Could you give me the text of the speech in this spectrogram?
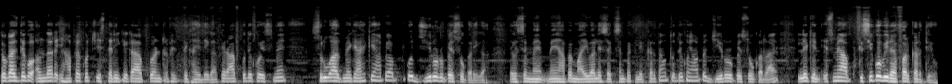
तो गाइज़ देखो अंदर यहाँ पे कुछ इस तरीके का आपको इंटरफेस दिखाई देगा फिर आपको देखो इसमें शुरुआत में क्या है कि यहाँ पे आपको ज़ीरो रुपये शो करेगा जैसे मैं मैं यहाँ पे माई वाले सेक्शन पर क्लिक करता हूँ तो देखो यहाँ पे ज़ीरो रुपये शो कर रहा है लेकिन इसमें आप किसी को भी रेफर करते हो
